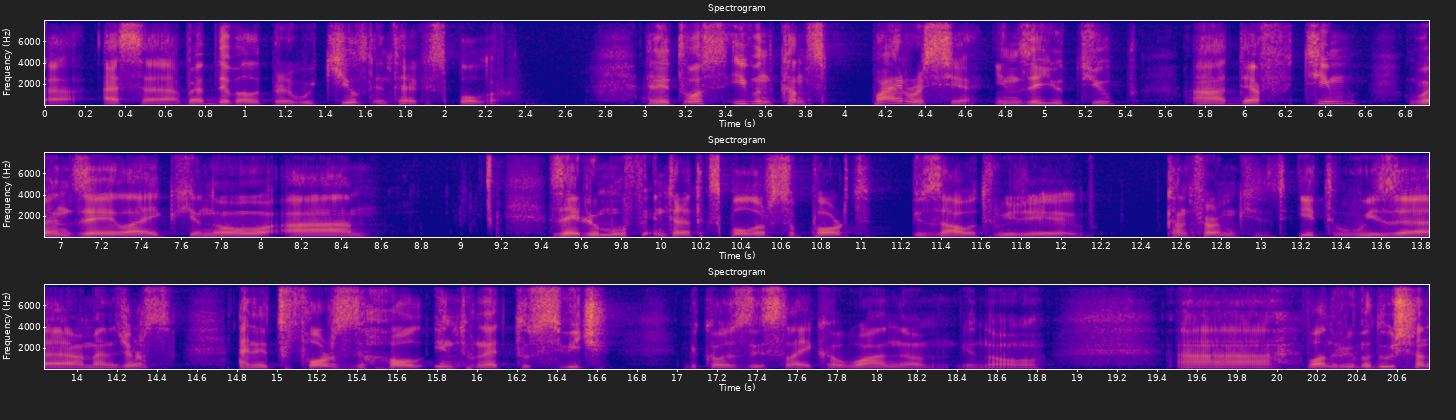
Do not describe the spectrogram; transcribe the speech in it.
uh, as a web developer, we killed Internet Explorer. And it was even conspiracy in the YouTube uh, dev team when they, like, you know, um, they remove Internet Explorer support without really confirming it with uh, managers, and it forced the whole internet to switch because this like one, um, you know, uh, one revolution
